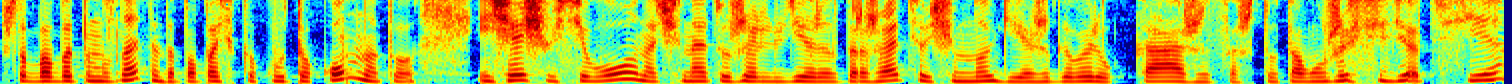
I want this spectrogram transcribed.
чтобы об этом узнать, надо попасть в какую-то комнату, и чаще всего начинает уже людей раздражать, очень многие, я же говорю, кажется, что там уже сидят все,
